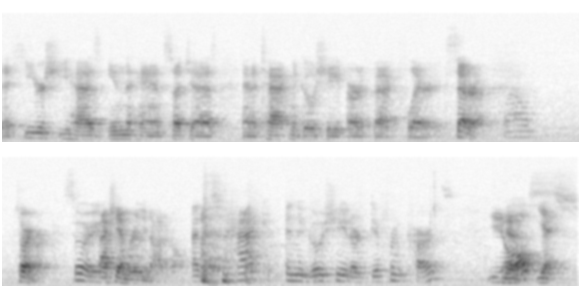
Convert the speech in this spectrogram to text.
that he or she has in the hand, such as an attack, negotiate, artifact, flare, etc. Wow. Sorry, Mark. Sorry. Actually, I'm really not at all. Attack and negotiate are different cards? Y'all? Yes,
